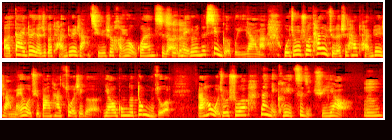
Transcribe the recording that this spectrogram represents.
呃带队的这个团队长其实是很有关系的。的每个人的性格不一样嘛。我就是说，他就觉得是他团队长没有去帮他做这个邀功的动作，然后我就说，那你可以自己去要。嗯，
